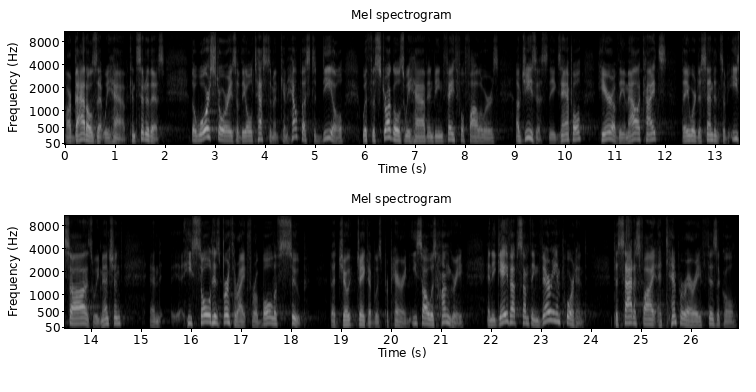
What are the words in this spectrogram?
our battles that we have. Consider this the war stories of the Old Testament can help us to deal with the struggles we have in being faithful followers of Jesus. The example here of the Amalekites, they were descendants of Esau, as we mentioned, and he sold his birthright for a bowl of soup that jo- Jacob was preparing. Esau was hungry, and he gave up something very important to satisfy a temporary physical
